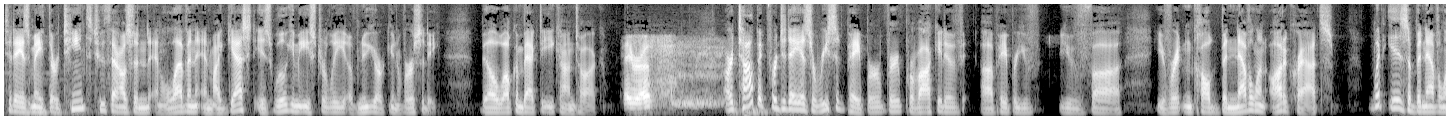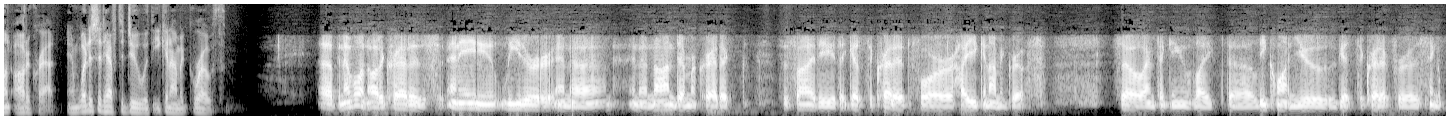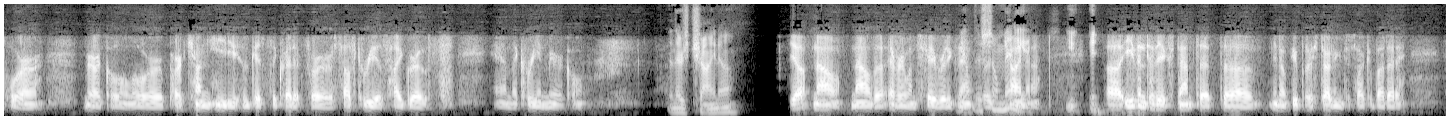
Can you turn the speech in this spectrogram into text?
Today is May 13th, 2011, and my guest is William Easterly of New York University. Bill, welcome back to Econ Talk. Hey, Russ. Our topic for today is a recent paper, very provocative uh, paper you've you've uh, you've written called "Benevolent Autocrats." What is a benevolent autocrat, and what does it have to do with economic growth? A benevolent autocrat is any leader in a in a non-democratic society that gets the credit for high economic growth. So I'm thinking like the Lee Kuan Yew who gets the credit for Singapore miracle, or Park Chung Hee who gets the credit for South Korea's high growth and the Korean miracle. And there's China. Yeah, now now the everyone's favorite example. Yeah, there's so many. China. You, it, uh, even to the extent that uh, you know people are starting to talk about a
